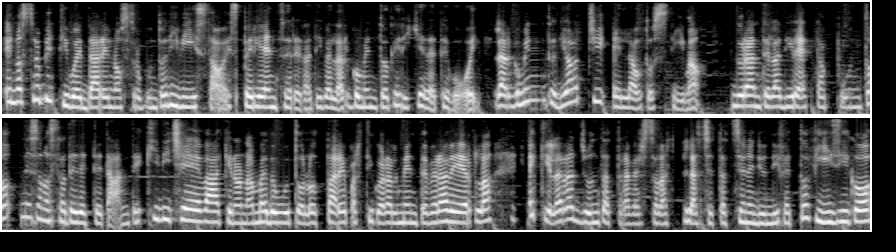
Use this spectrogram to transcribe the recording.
e il nostro obiettivo è e dare il nostro punto di vista o esperienze relative all'argomento che richiedete voi. L'argomento di oggi è l'autostima. Durante la diretta, appunto, ne sono state dette tante. Chi diceva che non ha mai dovuto lottare particolarmente per averla e chi l'ha raggiunta attraverso la- l'accettazione di un difetto fisico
